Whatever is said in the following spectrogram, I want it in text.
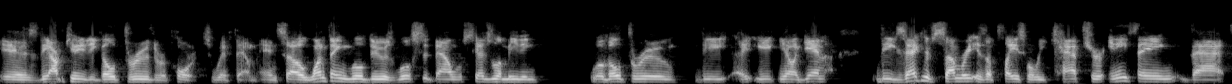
is the opportunity to go through the reports with them. And so, one thing we'll do is we'll sit down, we'll schedule a meeting, we'll go through the, uh, you, you know, again, the executive summary is a place where we capture anything that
